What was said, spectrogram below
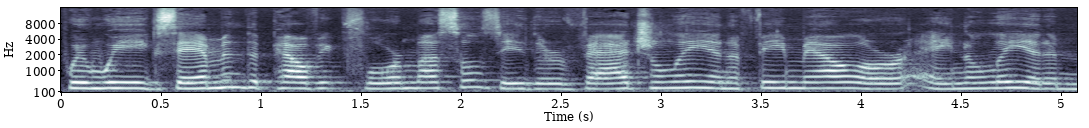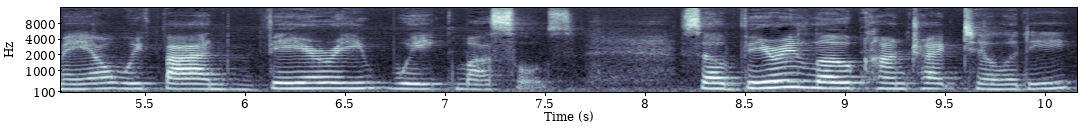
When we examine the pelvic floor muscles, either vaginally in a female or anally in a male, we find very weak muscles. So, very low contractility,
